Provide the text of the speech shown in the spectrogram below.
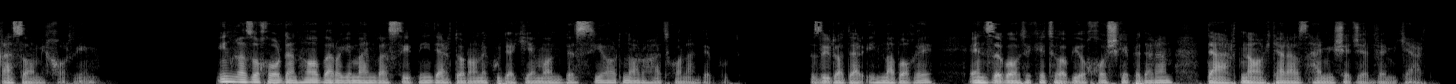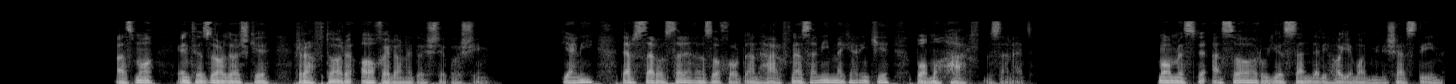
غذا میخوردیم. این غذا خوردنها برای من و سیدنی در دوران کودکیمان بسیار ناراحت کننده بود. زیرا در این مواقع انضباط کتابی و خشک پدرم دردناکتر از همیشه جلوه می‌کرد. از ما انتظار داشت که رفتار عاقلانه داشته باشیم. یعنی در سراسر غذا خوردن حرف نزنیم مگر اینکه با ما حرف بزند. ما مثل عصا روی سندلی هایمان می نشستیم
